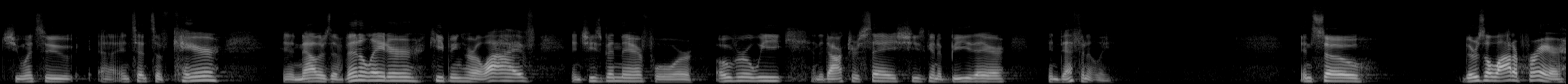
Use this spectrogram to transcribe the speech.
she went to uh, intensive care, and now there's a ventilator keeping her alive, and she's been there for over a week, and the doctors say she's going to be there indefinitely. And so there's a lot of prayer,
